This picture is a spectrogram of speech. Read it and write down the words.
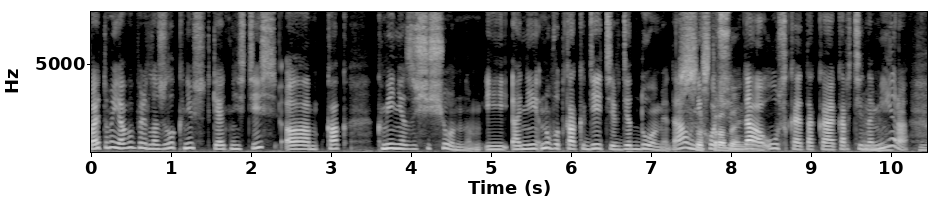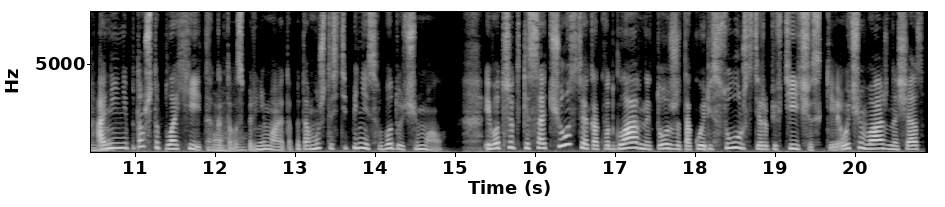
Поэтому я бы предложила к ним все-таки отнестись э, как к менее защищенным. И они, ну вот как дети в детдоме, да, у них очень да, узкая такая картина mm-hmm. мира. Mm-hmm. Они не потому что плохие так uh-huh. это воспринимают, а потому что степеней свободы очень мало. И вот все-таки сочувствие, как вот главный тоже такой ресурс терапевтический, очень важно сейчас,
